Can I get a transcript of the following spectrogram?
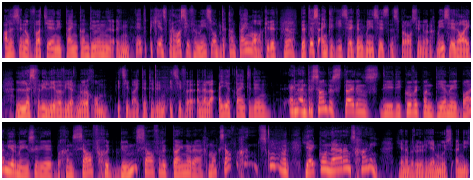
alles en nog wat jy in die tuin kan doen en net 'n bietjie inspirasie vir mense om te kan tuin maak. Jy weet, ja. dit is eintlik iets ek dink mense het inspirasie nodig. Mense het daai lus vir die lewe weer nodig om ietsie buite te doen, ietsie vir in hulle eie tuin te doen. En interessant is tydens die die COVID pandemie het baie meer mense weer begin self goed doen, self hulle tuine regmaak, self begin skool want jy kon nêrens gaan nie. Jene broer, jy moes in die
